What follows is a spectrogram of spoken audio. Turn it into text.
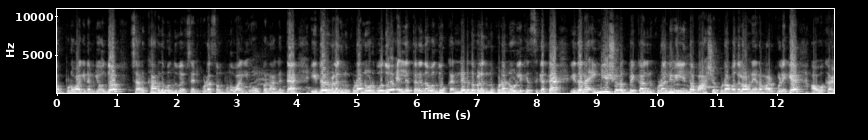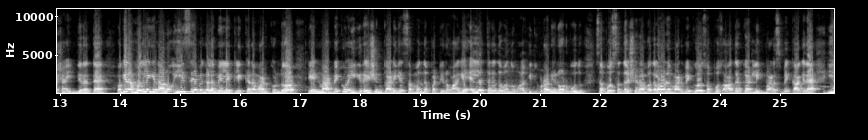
ಸಂಪೂರ್ಣವಾಗಿ ನಮಗೆ ಒಂದು ಸರ್ಕಾರದ ಒಂದು ವೆಬ್ಸೈಟ್ ಕೂಡ ಸಂಪೂರ್ಣವಾಗಿ ಓಪನ್ ಆಗುತ್ತೆ. ಇದರ ಒಳಗೂ ಕೂಡ ನೋಡಬಹುದು ಎಲ್ಲ ತರದ ಒಂದು ಕನ್ನಡದ ಒಳಗೂ ಕೂಡ ನೋಡ್ಲಿಕ್ಕೆ ಸಿಗತ್ತೆ. ಇದನ್ನ ಇಂಗ್ಲಿಷ್ ಒಳಗೆ ಬೇಕಾದ್ರೂ ಕೂಡ ನೀವು ಇಲ್ಲಿಂದ ಭಾಷೆ ಕೂಡ ಬದಲಾವಣೆಯನ್ನ ಮಾಡ್ಕೊಳ್ಳಿಕ್ಕೆ ಅವಕಾಶ ಇದ್ದಿರತ್ತೆ. ಓಕೆನಾ ಮೊದಲಿಗೆ ನಾನು ಈ ಸೇವೆಗಳ ಮೇಲೆ ಕ್ಲಿಕ್ ಅನ್ನ ಮಾಡ್ಕೊಂಡು ಏನ್ ಮಾಡ್ಬೇಕು? ಈಗ ರೇಷನ್ ಕಾರ್ಡ್ಗೆ ಸಂಬಂಧಪಟ್ಟಿರೋ ಹಾಗೆ ಎಲ್ಲ ತರದ ಒಂದು ಮಾಹಿತಿ ಕೂಡ ನೀವು ನೋಡಬಹುದು ಸಪೋಸ್ ಸದಸ್ಯರ ಬದಲಾವಣೆ ಮಾಡಬೇಕು ಸಪೋಸ್ ಆಧಾರ್ ಕಾರ್ಡ್ ಲಿಂಕ್ ಮಾಡಿಸಬೇಕಾಗಿದೆ, ಇ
